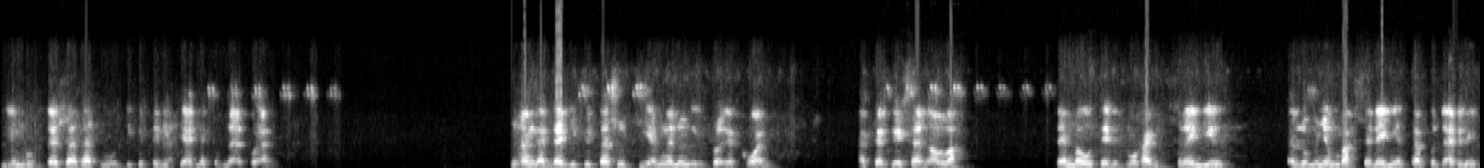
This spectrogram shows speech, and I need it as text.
Ini merupakan salah satu bukti ketelitian dan kebenaran Al-Quran. Melanggar janji kita suci yang mengandungi pengakuan akan keesaan Allah dan bahawa tiada Tuhan selain dia. Lalu menyembah selainnya tanpa dalil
